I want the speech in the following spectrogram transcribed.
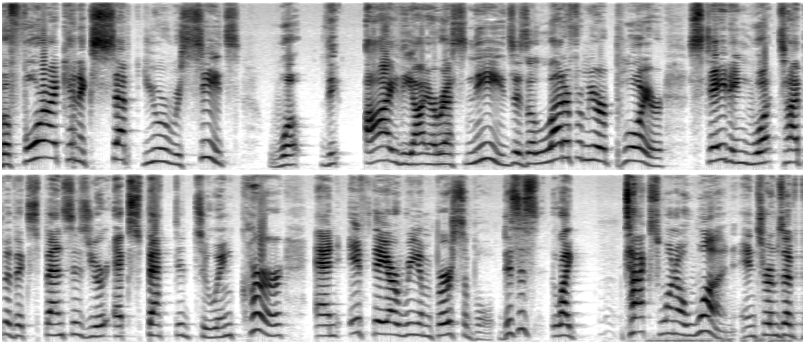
before I can accept your receipts, what the I, the IRS, needs is a letter from your employer stating what type of expenses you're expected to incur and if they are reimbursable. This is like tax 101 in terms of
